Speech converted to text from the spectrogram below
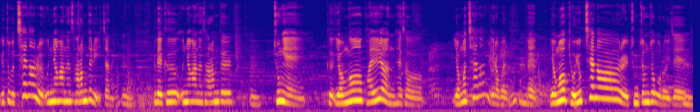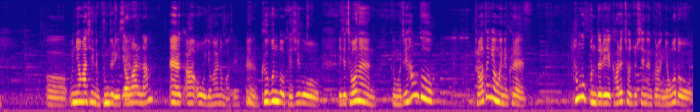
유튜브 채널을 운영하는 사람들이 있잖아요. 응, 근데 그 운영하는 사람들 응. 중에 그 영어 관련해서 영어 채널이라고 해야 되나? 음. 네, 영어 교육 채널을 중점적으로 이제 응. 어, 운영하시는 분들이 있어요. 영알람? 예, 아, 오, 영알남 아세요? 예, 응. 그분도 계시고 이제 저는 그 뭐지 한국 저 같은 경우에는 그래 한국 분들이 가르쳐 주시는 그런 영어도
